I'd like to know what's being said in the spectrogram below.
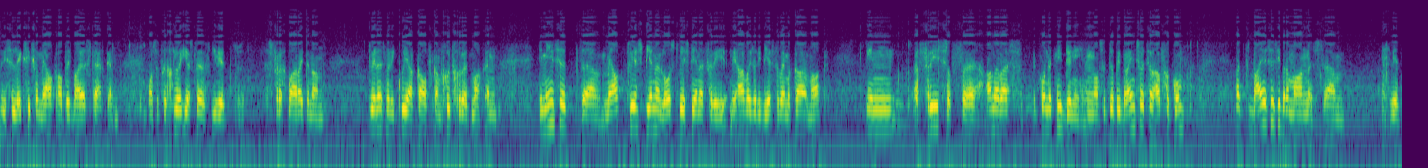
die seleksie vir melk altyd baie sterk en ons het geglo eerste jy weet is vrugbaarheid en dan tweedens met die koeie kalf kan goed groot maak en die mense het uh melk twee spene en los twee spene vir die die arbeid wat die beeste bymekaar maak en 'n vries of uh, ander ras kon dit nie doen nie en ons het op die breinswitser afgekom wat baie soos die Brahman is ehm um, weet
